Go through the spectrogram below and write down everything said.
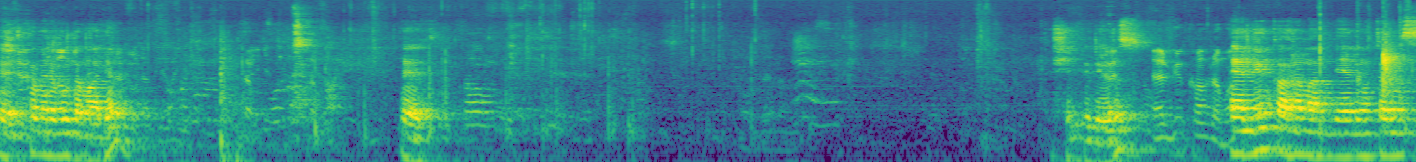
Evet, kamera burada madem. Evet. Teşekkür ediyoruz. Ergün Kahraman, Ergün Kahraman değerli muhtarımız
